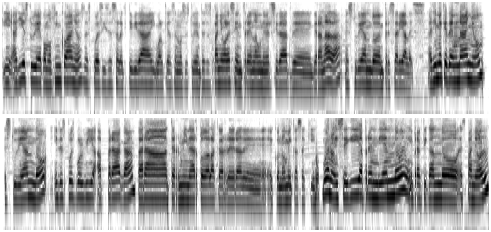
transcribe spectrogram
Y allí estudié como cinco años, después hice selectividad igual que hacen los estudiantes españoles y entré en la Universidad de Granada estudiando empresariales. Allí me quedé un año estudiando y después volví a Praga para terminar toda la carrera de económicas aquí. Bueno, y seguí aprendiendo y practicando español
